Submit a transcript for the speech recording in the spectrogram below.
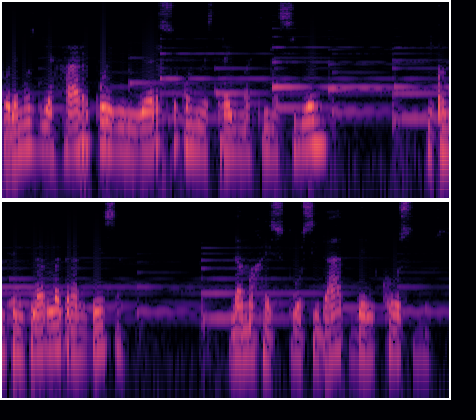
Podemos viajar por el universo con nuestra imaginación y contemplar la grandeza, la majestuosidad del cosmos.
